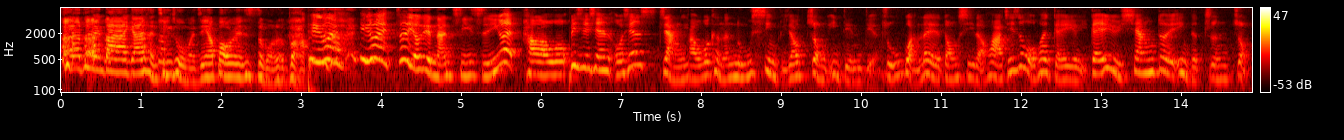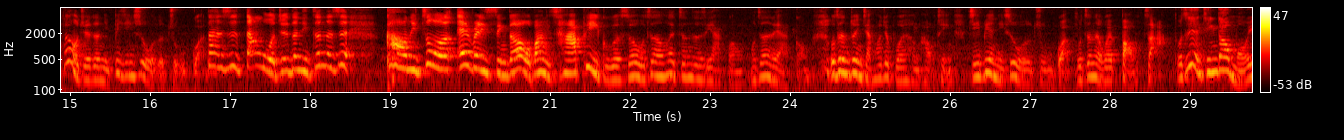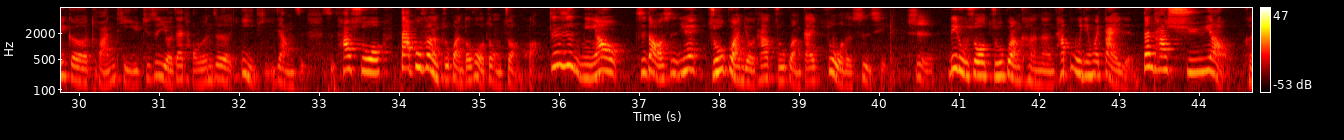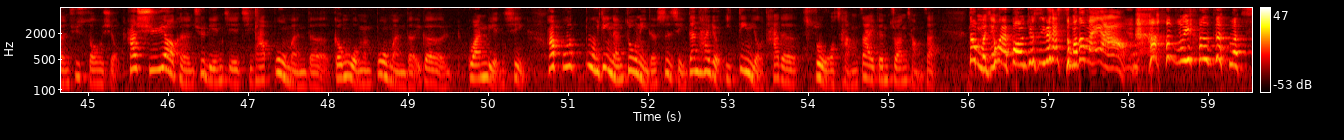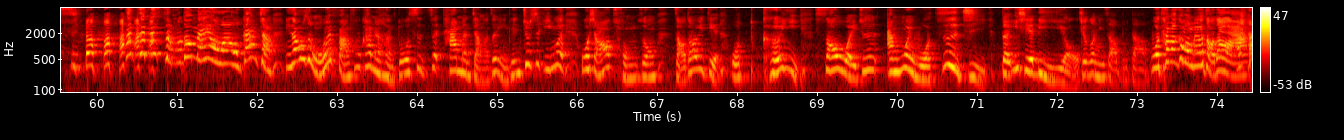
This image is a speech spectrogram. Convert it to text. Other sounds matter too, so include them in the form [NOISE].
听到这边，大家应该很清楚我们今天要抱怨是什么了吧？[LAUGHS] 因为因为这有点难启齿，因为好了，我必须先我先讲好，我可能奴性比较重一点点，主管类的东西的话，其实我会给予给予相对应的尊重，因为我觉得你毕竟是我的主管。但是当我觉得你真的是靠你做 everything 都要我帮你擦屁股的时候，我真的会真的是哑光，我真的哑光，我真的对你讲话就不会很好听，即便你是我的主管，我真的会爆炸。我之前听到某一个团体，就是有在讨论这个议题，这样子，是他说大部分的主管都会有这种状况，但是你要知道的是，因为主管有他主管该做的事情，是例如说，主管可能他不一定会带人，但他需要可能去 social，他需要可能去连接其他部门的跟我们部门的一个关联性。他不不一定能做你的事情，但他有一定有他的所长在跟专长在。但我们今天会来抱怨，就是因为他什么都没有。[LAUGHS] 不要这么笑。他真的什么都没有啊！我刚刚讲，你知道为什么我会反复看了很多次这他们讲的这个影片，就是因为我想要从中找到一点我可以稍微就是安慰我自己的一些理由。结果你找不到。我他妈根本没有找到啊！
